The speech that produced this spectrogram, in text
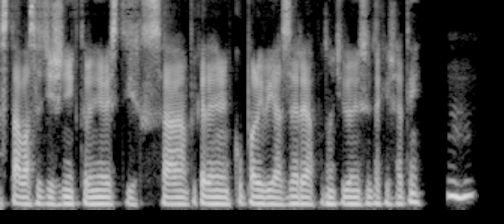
Stáva sa ti, že niektoré nevesty sa napríklad, ja neviem, kúpali v jazere a potom ti donesú také šaty? Mhm.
